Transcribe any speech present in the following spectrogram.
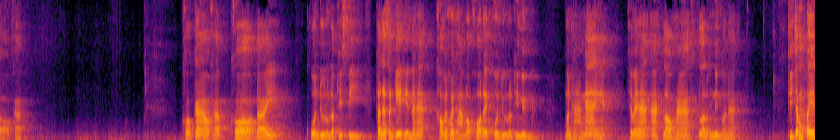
ต่อครับ ข้อ 9 ครับ ข้อใดควรอยู่ลำดับที่ 4 ท่านจะสังเกตเห็นนะฮะเขาไม่ค่อยถามหรอกข้อใดควรอยู่ลำดับที่ 1 มันหาง่ายไงใช่ไหมฮะอะเราหาลำดับที่ 1 ก่อนนะที่จำเป็น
